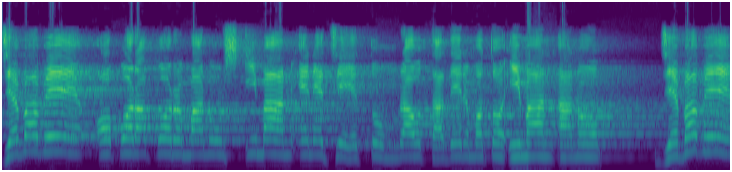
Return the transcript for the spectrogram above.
যেভাবে অপরাপর মানুষ ইমান এনেছে, তোমরাও তাদের মতো ইমান আনো। যেভাবে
